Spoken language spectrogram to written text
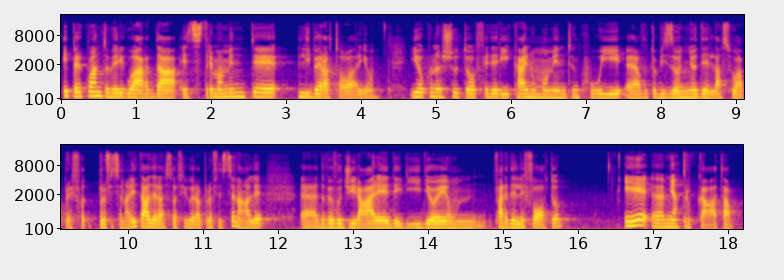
e per quanto mi riguarda estremamente liberatorio. Io ho conosciuto Federica in un momento in cui eh, ha avuto bisogno della sua pref- professionalità, della sua figura professionale, eh, dovevo girare dei video e un, fare delle foto e eh, mi ha truccata.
